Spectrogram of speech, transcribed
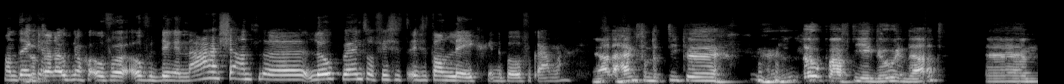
Want denk Dat- je dan ook nog over, over dingen na als je aan het eh, lopen bent? Of is het, is het dan leeg in de bovenkamer? Ja, dat hangt van de type loop af die ik doe, inderdaad. Ehm,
